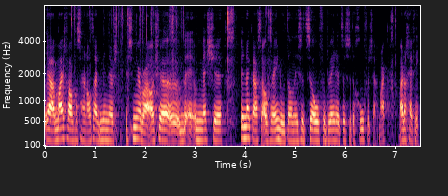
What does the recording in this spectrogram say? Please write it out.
ja, maiswafels zijn altijd minder smeerbaar. Als je uh, een mesje pindakaas eroverheen doet, dan is het zo verdwenen tussen de groeven, zeg maar. Maar dat geeft niet.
